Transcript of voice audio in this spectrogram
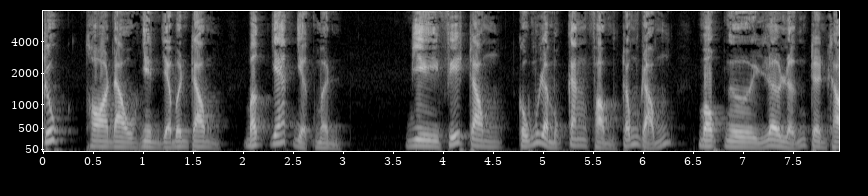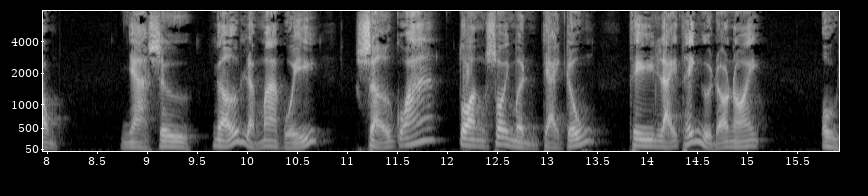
Trúc thò đầu nhìn vào bên trong, bất giác giật mình. Vì phía trong cũng là một căn phòng trống rỗng, một người lơ lửng trên không. Nhà sư ngỡ là ma quỷ, sợ quá, toàn soi mình chạy trốn, thì lại thấy người đó nói, Ôi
